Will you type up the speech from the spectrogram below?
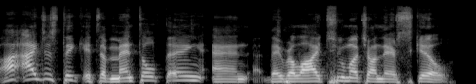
I, I just think it's a mental thing, and they rely too much on their skill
